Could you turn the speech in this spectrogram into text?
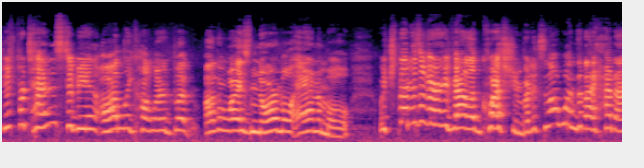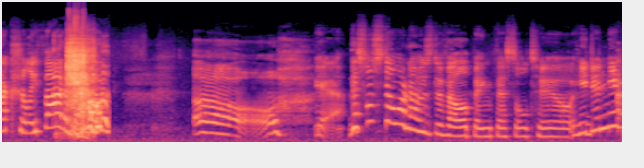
just pretends to be an oddly colored but otherwise normal animal. Which that is a very valid question, but it's not one that I had actually thought about. Oh. Yeah, this was still when I was developing Thistle too. He didn't even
